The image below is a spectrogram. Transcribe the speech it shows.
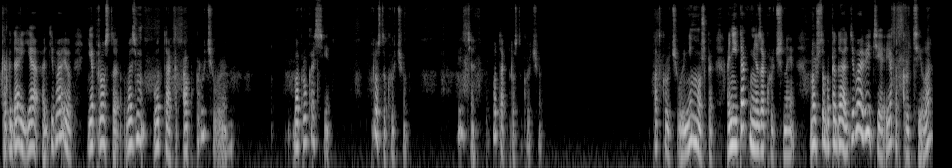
Когда я одеваю, я просто возьму вот так, обкручиваю вокруг оси. Просто кручу. Видите? Вот так просто кручу. Подкручиваю немножко. Они и так у меня закрученные. Но чтобы когда одеваю, видите, я подкрутила.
